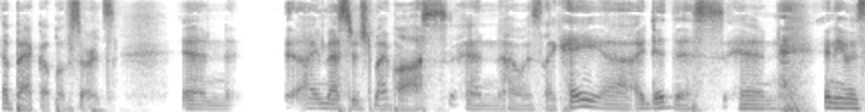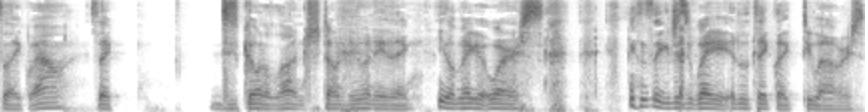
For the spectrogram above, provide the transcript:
a backup of sorts. And I messaged my boss and I was like, "Hey, uh, I did this," and and he was like, "Well, it's like." Just go to lunch. Don't do anything. You'll make it worse. He's like, just wait. It'll take like two hours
